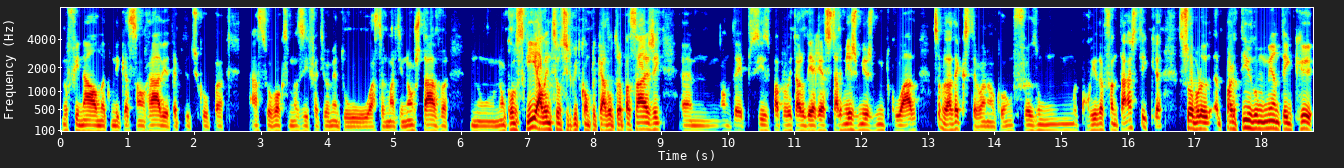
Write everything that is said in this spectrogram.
no final, na comunicação rádio, até pediu desculpa à sua boxe, mas efetivamente o Aston Martin não estava, não, não conseguia, além de ser um circuito complicado de ultrapassagem, um, onde é preciso para aproveitar o DRS estar mesmo, mesmo muito colado. Mas a verdade é que Esteban Ocon fez uma corrida fantástica sobre a partir do momento em que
